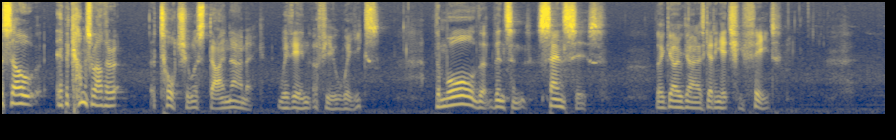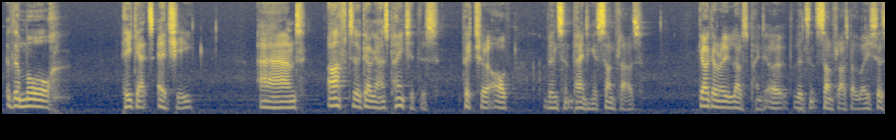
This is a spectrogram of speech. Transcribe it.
So it becomes rather a tortuous dynamic within a few weeks. The more that Vincent senses the Gauguin is getting itchy feet, the more he gets edgy. And after Gauguin has painted this picture of Vincent painting his sunflowers, Gauguin really loves painting uh, Vincent's sunflowers, by the way. He says,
